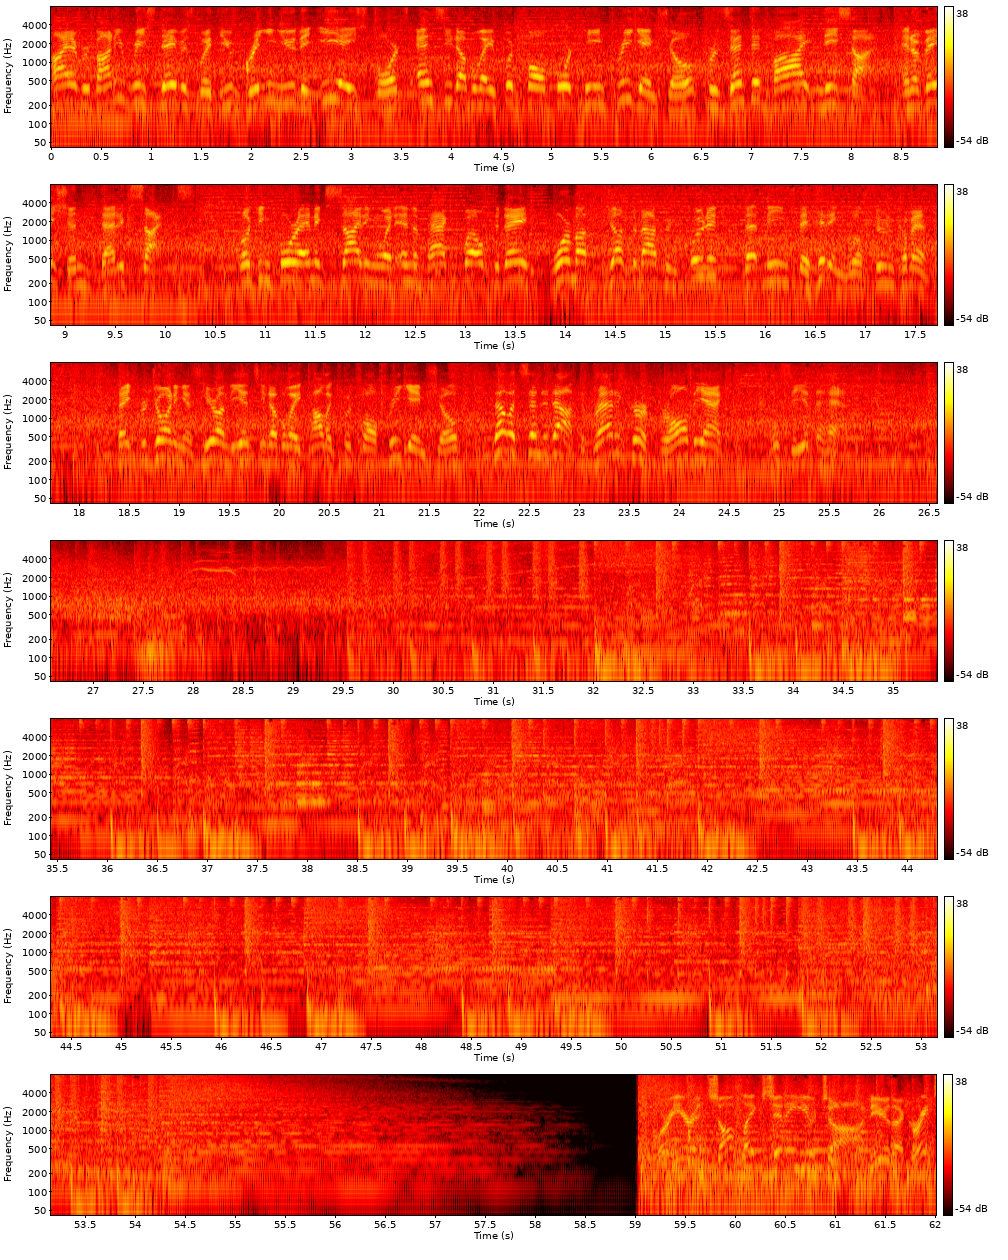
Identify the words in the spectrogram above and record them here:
Hi, everybody. Reese Davis with you, bringing you the EA Sports NCAA Football 14 pregame show presented by Nissan. Innovation that excites. Looking for an exciting one in the Pac-12 today. Warm-up just about concluded. That means the hitting will soon commence. Thanks for joining us here on the NCAA College Football pregame show. Now let's send it out to Brad and Kirk for all the action. We'll see you at the half.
